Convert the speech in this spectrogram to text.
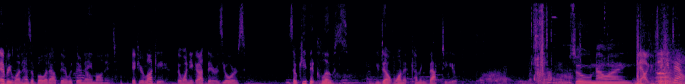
Everyone has a bullet out there with their name on it. If you're lucky, the one you got there is yours. So keep it close. You don't want it coming back to you. So now I... Now you take it down!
